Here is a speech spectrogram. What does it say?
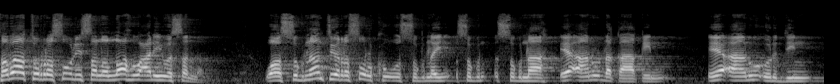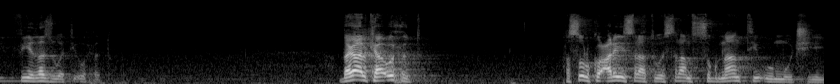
Habaatu rasuuli sala allahu calayhi wasalam waa sugnaantii rasuulku uu sugnay sugnaa ee aanu dhaqaaqin ee aanu ordin fii ghaswati uxud dagaalka uxud rasuulku calayhi salaatu wasalaam sugnaantii uu muujiyey.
